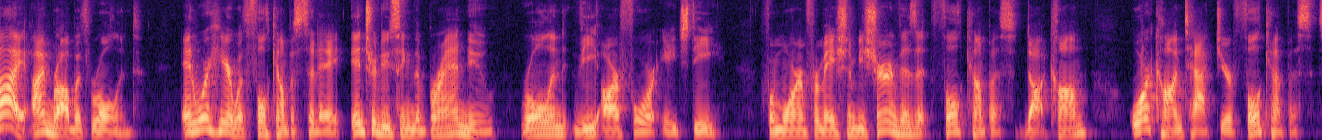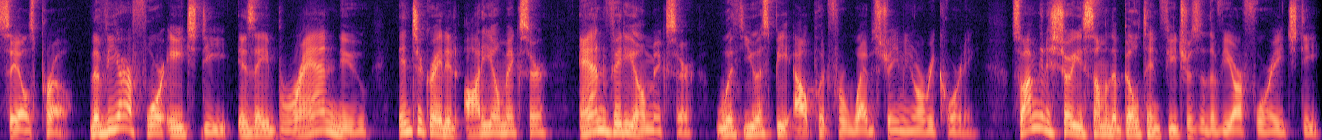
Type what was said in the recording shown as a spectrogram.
Hi, I'm Rob with Roland, and we're here with Full Compass today introducing the brand new Roland VR4 HD. For more information, be sure and visit fullcompass.com or contact your Full Compass sales pro. The VR4 HD is a brand new integrated audio mixer and video mixer with USB output for web streaming or recording. So I'm going to show you some of the built-in features of the VR4 HD.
